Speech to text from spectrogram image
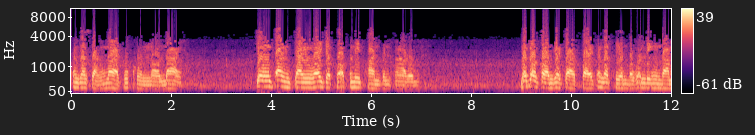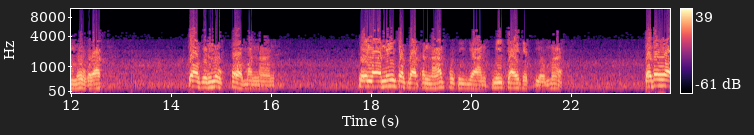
ท่านก็สั่งว่าทุกคนนอนได้ จงตั้งใจไว้เฉพาะพระนิพพานเป็นอารมณ์ แล้วก็ก่อนจะจากไปท่านก็เตือนบอกว่าลิงดำลูกรักเจ้าเป็นลูกพ่อมานาน เวลานี้จะปรารถนาพุทธิญาณมีใจเด็ดเดี่ยวมาก แต่ได้ว่า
